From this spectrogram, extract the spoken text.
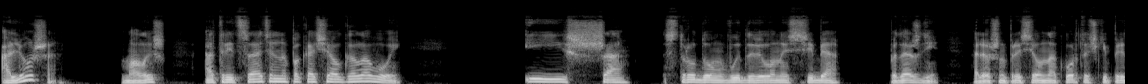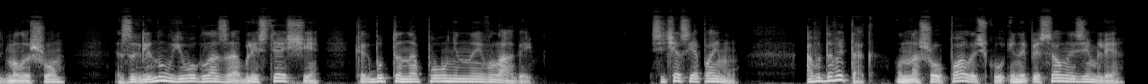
«Алеша?» Малыш отрицательно покачал головой. «Иша!» — с трудом выдавил он из себя. «Подожди». Алешин присел на корточки перед малышом, заглянул в его глаза, блестящие, как будто наполненные влагой. «Сейчас я пойму. А вот давай так». Он нашел палочку и написал на земле.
